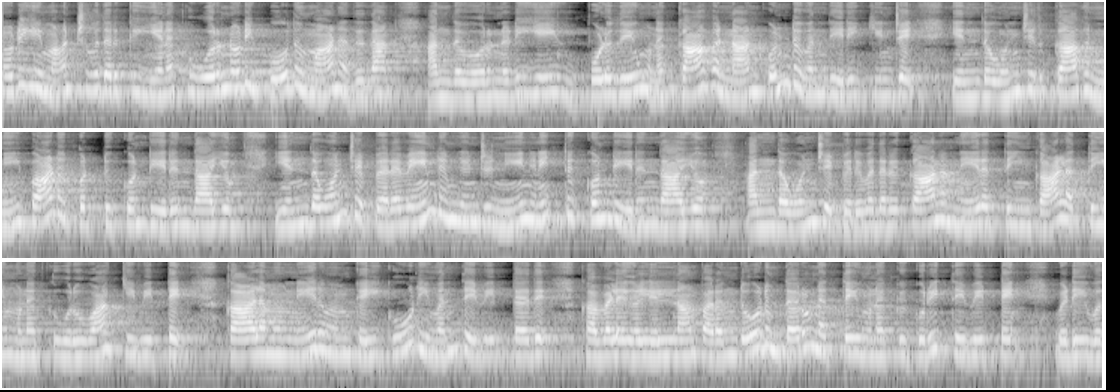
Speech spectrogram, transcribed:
நொடியை மாற்றுவதற்கு எனக்கு ஒரு நொடி போதுமானதுதான். அந்த ஒரு நொடியை இப்பொழுதே உனக்காக நான் கொண்டு வந்து இருக்கின்றேன் எந்த ஒன்றிற்காக நீ பாடுபட்டு கொண்டு இருந்தாயோ எந்த ஒன்றை பெற வேண்டும் என்று நீ நினைத்து கொண்டு இருந்தாயோ அந்த ஒன்றை பெறுவதற்கான நேரத்தையும் காலத்தையும் உனக்கு உருவாக்கிவிட்டேன். காலமும் நேரமும் கைகூடி வந்து விட்டது கவலைகள் எல்லாம் பறந்தோடும் தருணத்தை உனக்கு குறித்து விட்டேன் விடிவு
